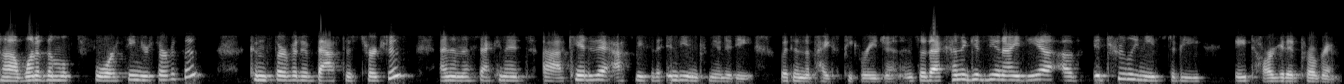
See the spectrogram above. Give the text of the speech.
Uh, one of them looked for senior services, conservative Baptist churches, and then the second uh, candidate asked me for the Indian community within the Pikes Peak region. And so that kind of gives you an idea of it truly needs to be a targeted program.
